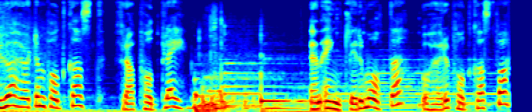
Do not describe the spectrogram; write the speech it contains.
Du har hørt en podkast fra Podplay. En enklere måte å høre podkast på.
